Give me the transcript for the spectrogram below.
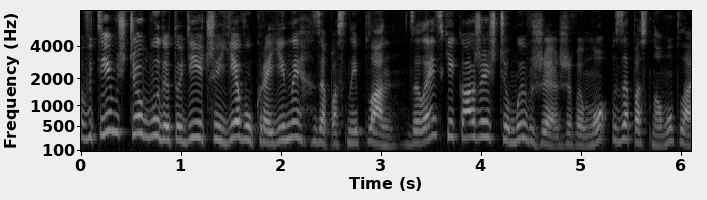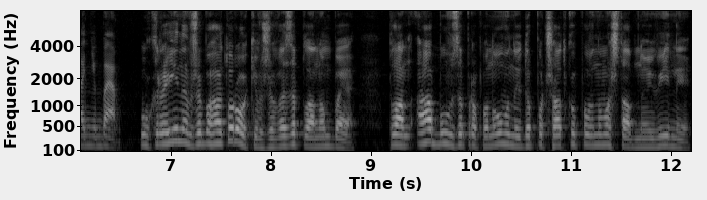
Втім, що буде тоді, чи є в Україні запасний план? Зеленський каже, що ми вже живемо в запасному плані Б. Україна вже багато років живе за планом Б. План А був запропонований до початку повномасштабної війни,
